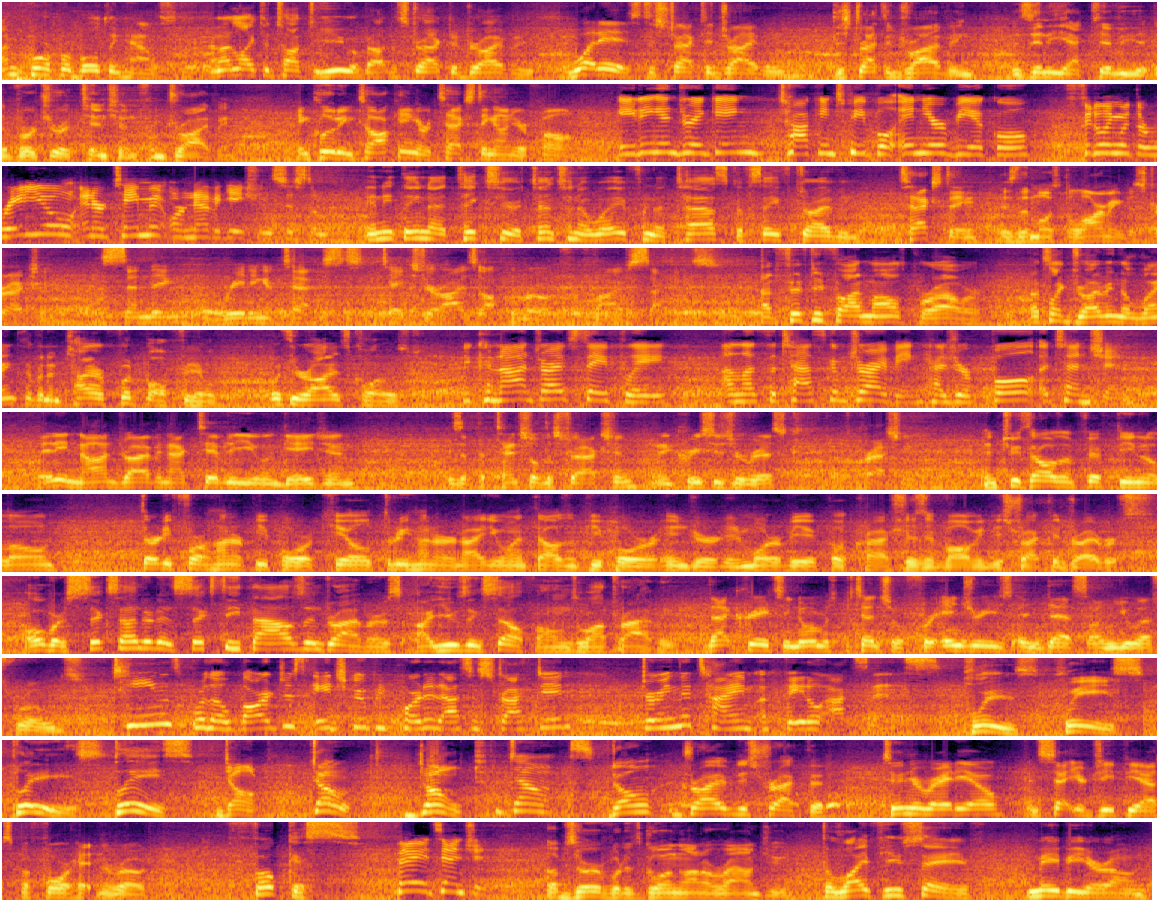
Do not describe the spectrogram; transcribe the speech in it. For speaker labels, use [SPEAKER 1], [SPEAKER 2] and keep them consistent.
[SPEAKER 1] I'm Corporal Boltinghouse, and I'd like to talk to you about distracted driving.
[SPEAKER 2] What is distracted driving?
[SPEAKER 3] Distracted driving is any activity that diverts your attention from driving,
[SPEAKER 4] including talking or texting on your phone,
[SPEAKER 5] eating and drinking, talking to people in your vehicle,
[SPEAKER 6] fiddling with the radio, entertainment, or navigation system.
[SPEAKER 7] Anything that takes your attention away from the task of safe driving.
[SPEAKER 4] Texting is the most alarming distraction.
[SPEAKER 8] Sending or reading a text takes your eyes off the road for five seconds.
[SPEAKER 1] At 55 miles per hour, that's like driving the length of an entire football field with your eyes closed.
[SPEAKER 5] You cannot drive safely unless the task of driving has your full attention.
[SPEAKER 9] Any non driving activity you engage in is a potential distraction and increases your risk of crashing.
[SPEAKER 10] In 2015 alone, 3,400 people were killed, 391,000 people were injured in motor vehicle crashes involving distracted drivers.
[SPEAKER 11] Over 660,000 drivers are using cell phones while driving.
[SPEAKER 2] That creates enormous potential for injuries and deaths on U.S. roads.
[SPEAKER 12] Teens were the largest age group reported as distracted during the time of fatal accidents.
[SPEAKER 1] Please.
[SPEAKER 2] Please.
[SPEAKER 11] Please.
[SPEAKER 7] Please.
[SPEAKER 4] Don't.
[SPEAKER 2] Don't.
[SPEAKER 4] Don't.
[SPEAKER 12] Don't.
[SPEAKER 10] Don't drive distracted.
[SPEAKER 9] Tune your radio and set your GPS before hitting the road.
[SPEAKER 7] Focus.
[SPEAKER 6] Pay attention.
[SPEAKER 3] Observe what is going on around you.
[SPEAKER 1] The life you save may be your own.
